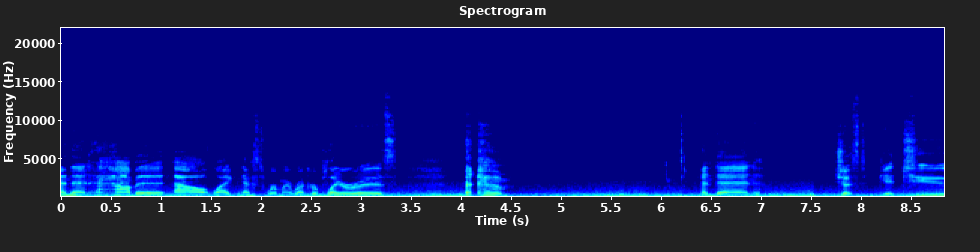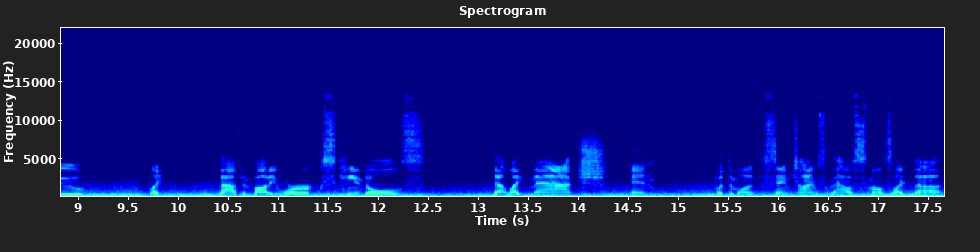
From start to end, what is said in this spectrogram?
And then have it out like next to where my record player is. and then just get two like Bath and Body Works candles that like match and put them on at the same time so the house smells like that.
